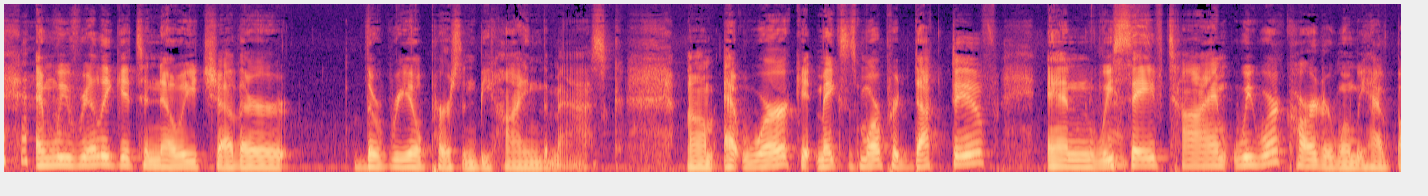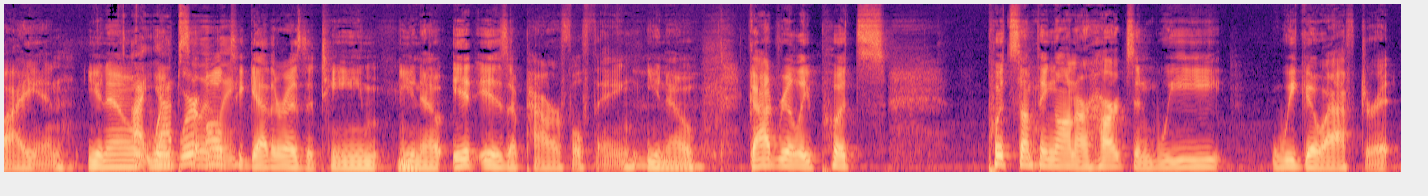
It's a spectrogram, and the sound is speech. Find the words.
and we really get to know each other the real person behind the mask. Um, at work, it makes us more productive and we save time. We work harder when we have buy in. You know, Uh, when we're all together as a team, you know, it is a powerful thing. You know, God really puts puts something on our hearts and we we go after it.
